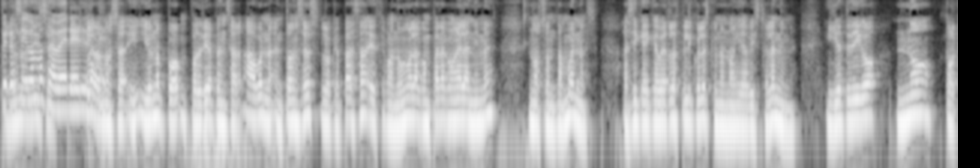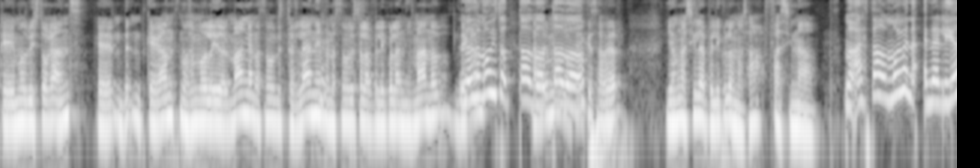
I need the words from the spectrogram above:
Pero sí vamos a ver el- Claro, el- no, o sea, y, y uno po- podría pensar, ah, bueno, entonces lo que pasa es que cuando uno la compara con el anime, no son tan buenas. Así que hay que ver las películas que uno no haya visto el anime. Y yo te digo, no, porque hemos visto Gantz, que, de- que Gantz nos hemos leído el manga, nos hemos visto el anime, nos hemos visto la película animada. Nos Gantz hemos visto todo, sabemos lo todo. que hay que saber. Y aún así la película nos ha fascinado. No, ha estado muy buena. En realidad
